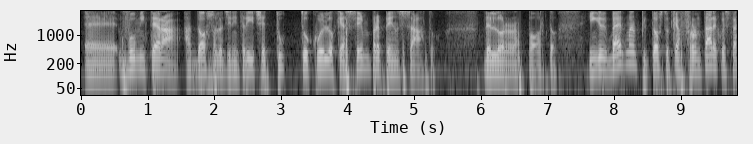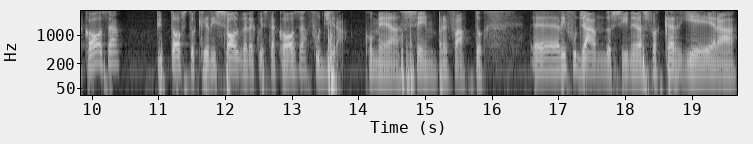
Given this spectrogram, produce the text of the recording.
eh, vomiterà addosso alla genitrice tutto tutto quello che ha sempre pensato del loro rapporto. Ingrid Bergman, piuttosto che affrontare questa cosa, piuttosto che risolvere questa cosa, fuggirà, come ha sempre fatto, eh, rifugiandosi nella sua carriera,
